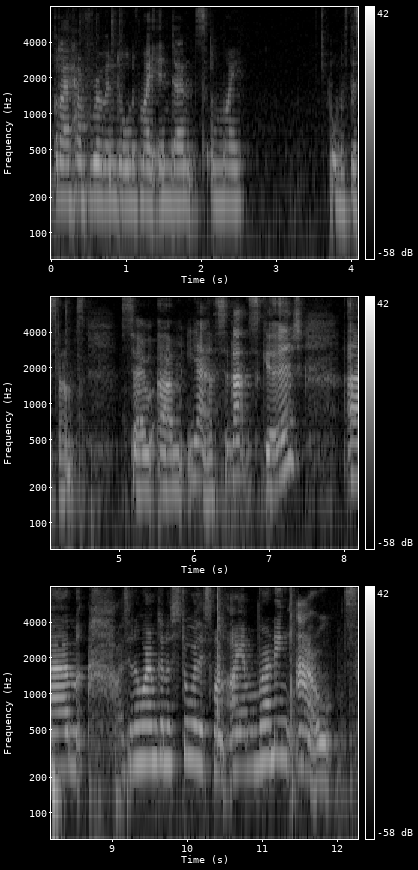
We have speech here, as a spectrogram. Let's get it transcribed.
but I have ruined all of my indents, all my, all of the stamps. So um, yeah, so that's good. Um, I don't know where I'm going to store this one. I am running out.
